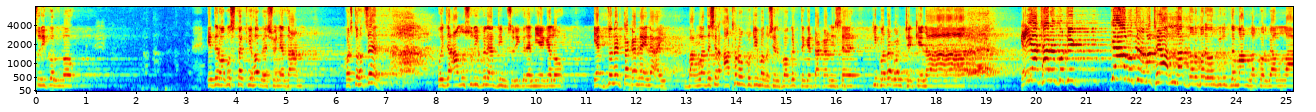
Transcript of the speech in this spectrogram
চুরি করল, এদের অবস্থা কি হবে শুনে যান। কষ্ট হচ্ছে? ওই যে আলু চুরি করে ডিম চুরি করে নিয়ে গেল। একজনের টাকা নেয় নাই, বাংলাদেশের আঠারো কোটি মানুষের পকেট থেকে টাকা নিছে। কি কথা কোন ঠিক কিনা এই আঠারো কোটি কেমতের মাঠে আল্লাহর দরবারে ওর বিরুদ্ধে মামলা করবে আল্লাহ।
